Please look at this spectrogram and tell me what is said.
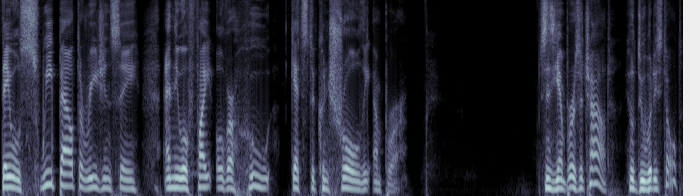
They will sweep out the regency and they will fight over who gets to control the emperor. Since the emperor is a child, he'll do what he's told.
